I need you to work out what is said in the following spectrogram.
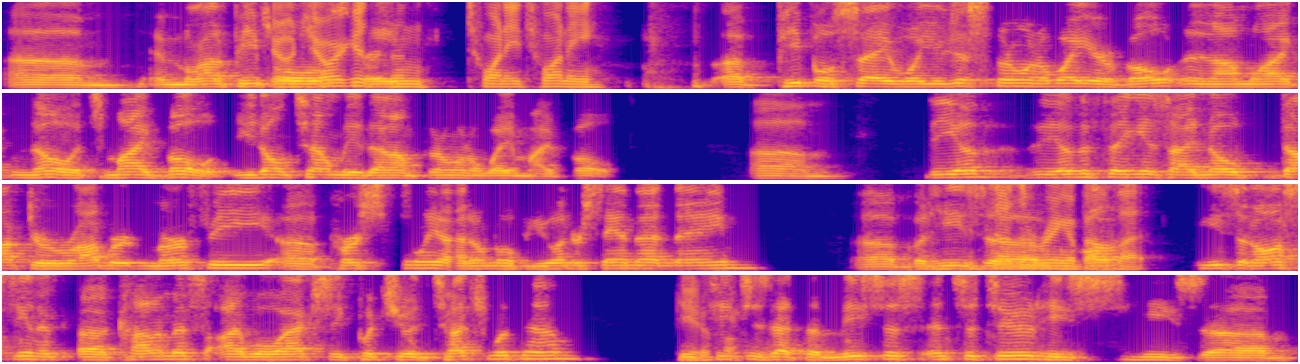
um, and a lot of people. Jo say- Jorgensen, 2020. uh, people say, "Well, you're just throwing away your vote," and I'm like, "No, it's my vote. You don't tell me that I'm throwing away my vote." Um, the other the other thing is, I know Dr. Robert Murphy uh, personally. I don't know if you understand that name, uh, but he's It doesn't uh, ring a bell, he's an Austrian uh, economist. I will actually put you in touch with him. He Beautiful. teaches at the Mises Institute. He's he's um,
